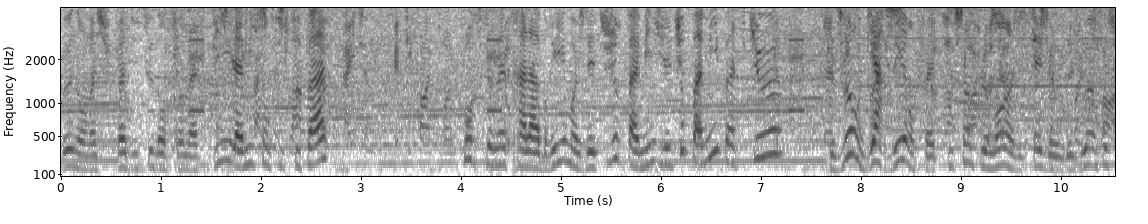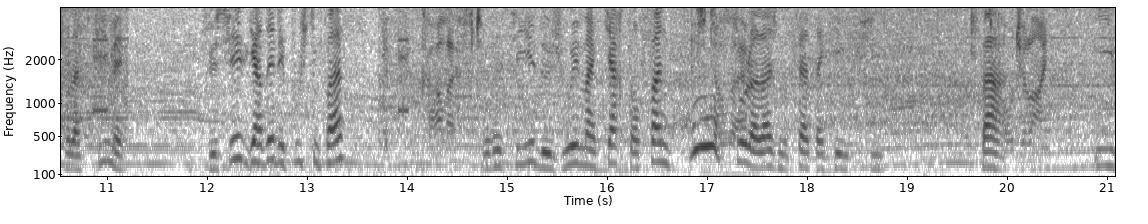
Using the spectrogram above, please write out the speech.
peut. Non, là, je suis pas du tout dans son aspi. Il a mis son push to pass pour se mettre à l'abri. Moi, je l'ai toujours pas mis. Je l'ai toujours pas mis parce que je veux en garder, en fait, tout simplement. J'essaie de, de, jouer un peu sur l'aspi, mais je vais essayer de garder des push to pass pour essayer de jouer ma carte en fin de course. Oh là là, je me fais attaquer ici par Yves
